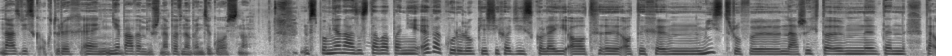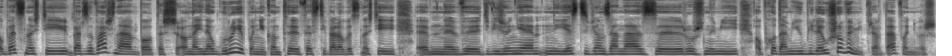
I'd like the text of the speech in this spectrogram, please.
nazwisk, o których e, niebawem już na pewno będzie głośno. Wspomniana została pani Ewa Kuryluk, jeśli chodzi z kolei o, o tych mistrzów y, naszych. To, ten, ta obecność jej bardzo ważna, bo też ona inauguruje poniekąd festiwal. Obecność jej w Dźwiżynie jest związana z różnymi obchodami jubileuszowymi, prawda? Ponieważ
